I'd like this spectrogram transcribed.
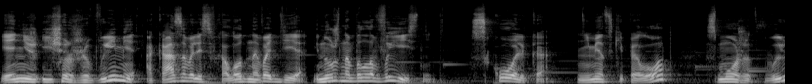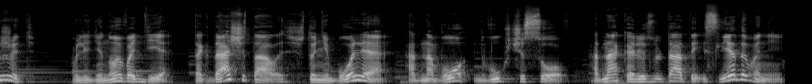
и они еще живыми оказывались в холодной воде. И нужно было выяснить, сколько немецкий пилот сможет выжить в ледяной воде. Тогда считалось, что не более 1-2 часов. Однако результаты исследований,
